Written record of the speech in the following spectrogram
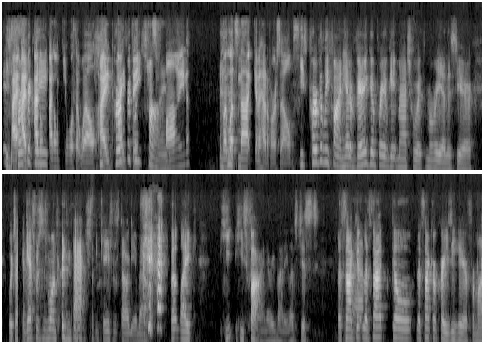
He's I, I, perfectly I, don't, I don't deal with it well. He's I, I perfectly think fine. he's fine, but let's not get ahead of ourselves. he's perfectly fine. He had a very good Brave Gate match with Maria this year, which I guess was his one good match that Case was talking about. but like he he's fine. Everybody, let's just let's not Yeah. get let's not go let's not go crazy here for Mondai.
